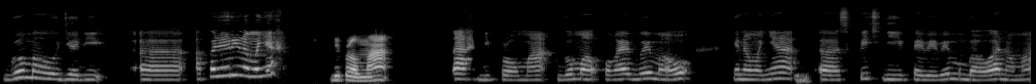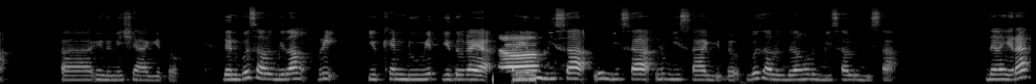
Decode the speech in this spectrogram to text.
gue mau jadi uh, apa Riri namanya? Diploma nah diploma. Gue mau pokoknya gue mau yang namanya uh, speech di PBB membawa nama uh, Indonesia gitu. Dan gue selalu bilang Ri you can do it gitu kayak nah. lu bisa lu bisa lu bisa gitu. Gue selalu bilang lu bisa lu bisa. Dan akhirnya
